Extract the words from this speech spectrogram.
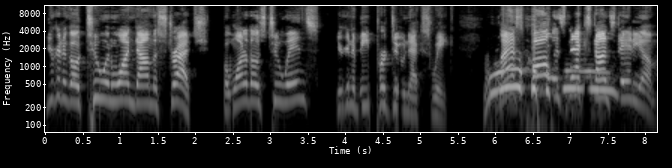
you're going to go two and one down the stretch, but one of those two wins, you're going to beat Purdue next week. Last call is next on Stadium.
